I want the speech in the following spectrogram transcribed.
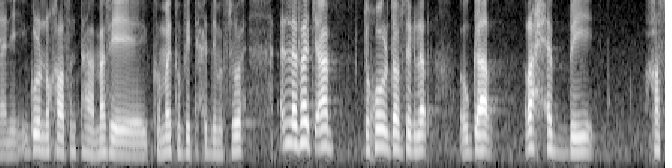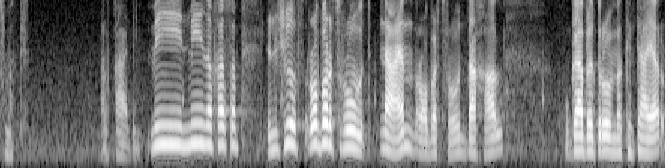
يعني يقول إنه خلاص انتهى ما في ما يكون في تحدي مفتوح. إلا فجأة دخول دوف زيجلر وقال رحب بخصمك القادم. مين مين الخصم؟ لنشوف روبرت رود. نعم روبرت رود دخل وقابل درو ماكنتاير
